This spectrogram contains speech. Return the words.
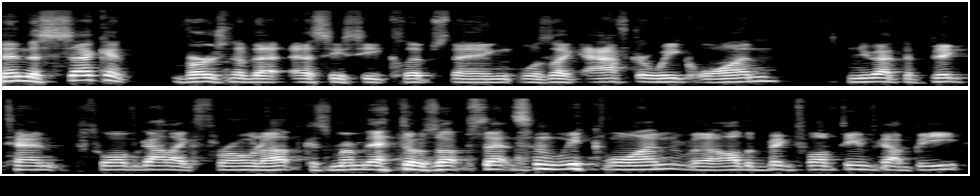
then the second version of that SEC clips thing was like after week one, and you got the Big 10, 12 got like thrown up because remember they had those upsets in week one where all the Big 12 teams got beat.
